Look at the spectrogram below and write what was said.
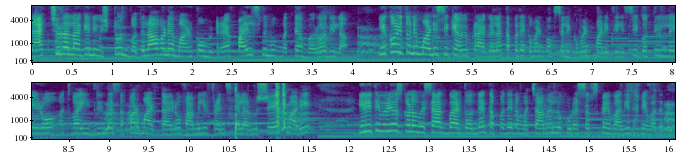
ನ್ಯಾಚುರಲ್ ಆಗಿ ನೀವು ಇಷ್ಟೊಂದು ಬದಲಾವಣೆ ಮಾಡ್ಕೊಂಡ್ಬಿಟ್ರೆ ಪೈಲ್ಸ್ ನಿಮಗೆ ಮತ್ತೆ ಬರೋದಿಲ್ಲ. ಈ ಕುರಿತು ನಿಮ್ಮ ಅನಿಸಿಕೆ ಅಭಿಪ್ರಾಯಗಳನ್ನ ತಪ್ಪದೆ ಕಮೆಂಟ್ ಬಾಕ್ಸ್ ಅಲ್ಲಿ ಕಮೆಂಟ್ ಮಾಡಿ ತಿಳಿಸಿ. ಗೊತ್ತಿಲ್ಲದೆ ಇರೋ ಅಥವಾ ಇದರಿಂದ ಸಫರ್ ಮಾಡ್ತಾ ಇರೋ ಫ್ಯಾಮಿಲಿ ಫ್ರೆಂಡ್ಸ್ ಎಲ್ಲರಿಗೂ ಶೇರ್ ಮಾಡಿ. ಈ ರೀತಿ ವಿಡಿಯೋಸ್ಗಳು ಮಿಸ್ ಆಗಬಾರ್ದು ಅಂದ್ರೆ ತಪ್ಪದೆ ನಮ್ಮ ಚಾನಲ್ ಕೂಡ ಸಬ್ಸ್ಕ್ರೈಬ್ ಆಗಿ ಧನ್ಯವಾದಗಳು.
